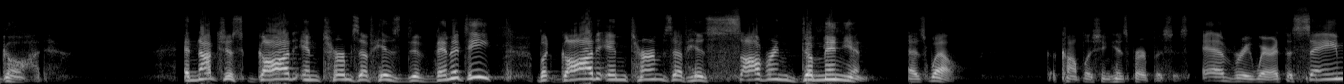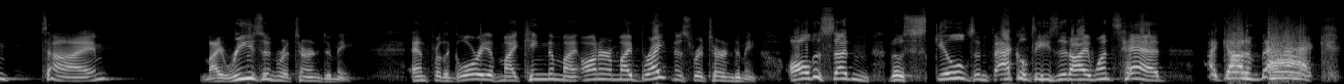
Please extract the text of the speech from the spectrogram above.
God. And not just God in terms of his divinity, but God in terms of his sovereign dominion as well, accomplishing his purposes everywhere. At the same time, my reason returned to me and for the glory of my kingdom, my honor and my brightness returned to me. All of a sudden, those skills and faculties that I once had, I got them back.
